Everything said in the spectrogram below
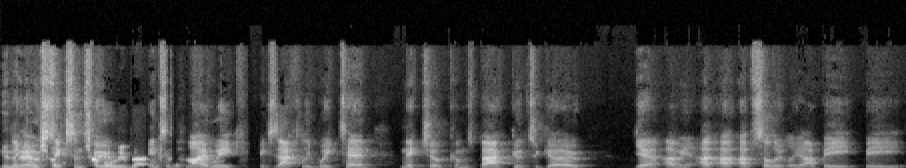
They go six and two into the bye week. Exactly, week ten. Nick Chubb comes back, good to go. Yeah, I mean, I, I, absolutely. I'd be be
